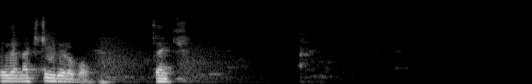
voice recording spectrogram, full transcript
இதை நெக்ஸ்ட் வீடியோவில் பார்ப்போம். தேங்க்யூ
